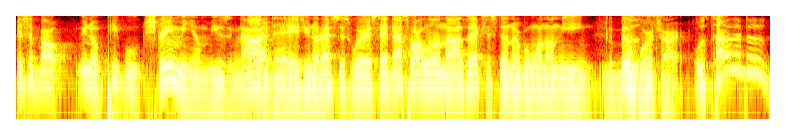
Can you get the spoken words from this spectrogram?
It's about you know people streaming your music nowadays. You know that's just where it's at. That's why Lil Nas X is still number one on the the Billboard was, chart. Was Tyler the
